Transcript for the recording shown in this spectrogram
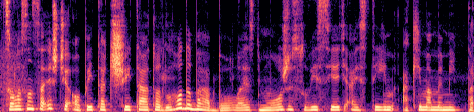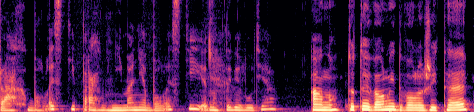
chcela som sa ešte opýtať, či táto dlhodobá bolesť môže súvisieť aj s tým, aký máme my prach bolesti, prach vnímania bolesti jednotliví ľudia? Áno, toto je veľmi dôležité,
